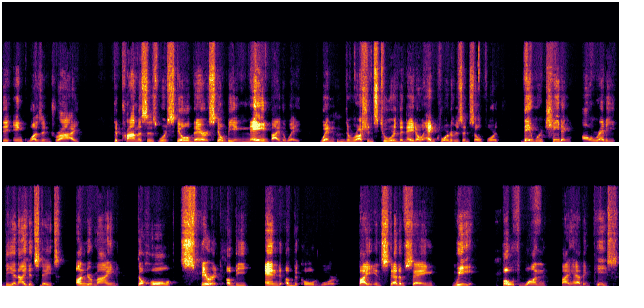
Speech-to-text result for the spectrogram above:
the ink wasn't dry, the promises were still there, still being made, by the way, when mm-hmm. the Russians toured the NATO headquarters and so forth. They were cheating already. The United States undermined the whole spirit of the end of mm-hmm. the Cold War by instead of saying, we both won by having peace,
